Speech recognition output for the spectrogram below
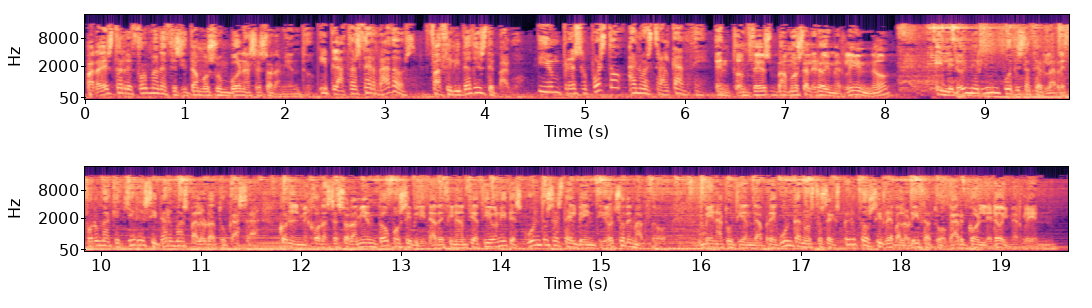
Para esta reforma necesitamos un buen asesoramiento. Y plazos cerrados. Facilidades de pago. Y un presupuesto a nuestro alcance. Entonces vamos al Leroy Merlin, ¿no? En Leroy Merlin puedes hacer la reforma que quieres y dar más valor a tu casa. Con el mejor asesoramiento, posibilidad de financiación y descuentos hasta el 28 de marzo. Ven a tu tienda, pregunta a nuestros expertos y revaloriza tu hogar con Leroy Merlin.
